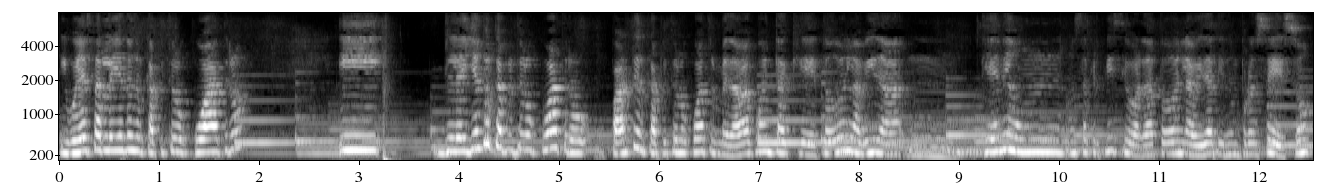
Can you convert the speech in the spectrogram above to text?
Y voy a estar leyendo en el capítulo 4. Y leyendo el capítulo 4, parte del capítulo 4, me daba cuenta que todo en la vida mm, tiene un, sacrificio, ¿verdad? Todo en la vida tiene un proceso.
